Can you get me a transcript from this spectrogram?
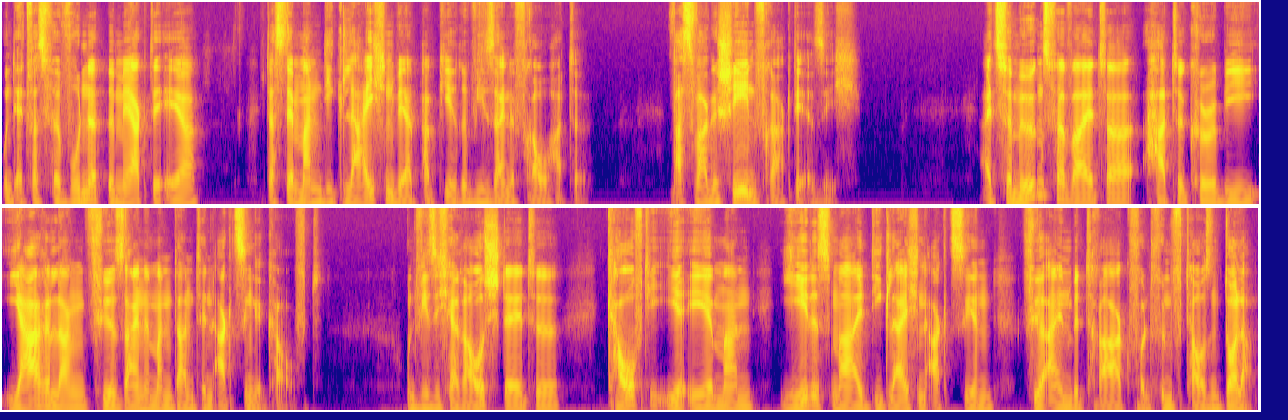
Und etwas verwundert bemerkte er, dass der Mann die gleichen Wertpapiere wie seine Frau hatte. Was war geschehen, fragte er sich. Als Vermögensverwalter hatte Kirby jahrelang für seine Mandantin Aktien gekauft. Und wie sich herausstellte, kaufte ihr Ehemann jedes Mal die gleichen Aktien für einen Betrag von 5000 Dollar.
